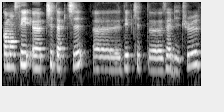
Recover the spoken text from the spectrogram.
Commencer euh, petit à petit, des petites habitudes.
